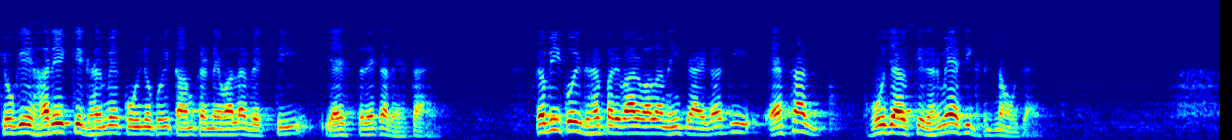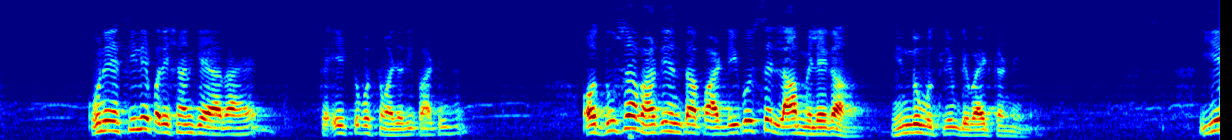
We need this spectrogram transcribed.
क्योंकि हर एक के घर में कोई ना कोई काम करने वाला व्यक्ति या इस तरह का रहता है। कभी कोई घर परिवार वाला नहीं चाहेगा कि ऐसा हो जाए उसके घर में ऐसी घटना हो जाए। उन्हें इसीलिए परेशान किया जा रहा है कि एक तो वो समाजवादी पार्टी है और दूसरा भारतीय जनता पार्टी को इससे लाभ मिलेगा। हिंदू मुस्लिम डिवाइड करने में। ये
